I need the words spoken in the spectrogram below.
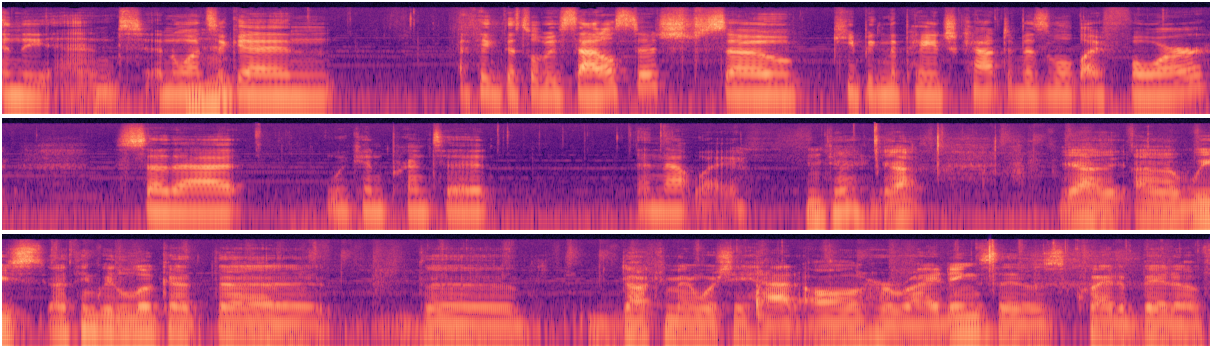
in the end. And once again, I think this will be saddle stitched, so keeping the page count divisible by four, so that we can print it in that way. Okay. Yeah. Yeah. Uh, we. I think we look at the the document where she had all her writings. It was quite a bit of,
